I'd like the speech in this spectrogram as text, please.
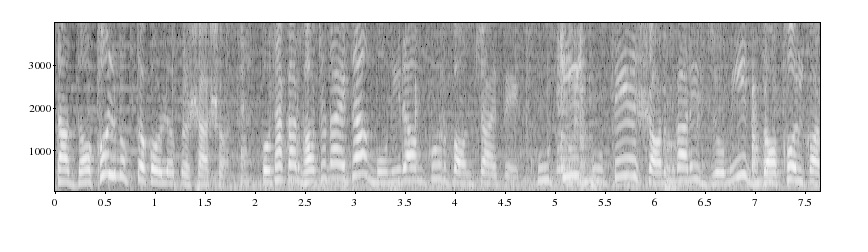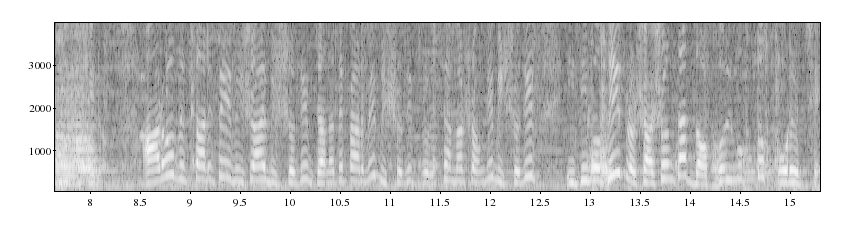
তা দখল মুক্ত করল প্রশাসন। কোথাকার ঘটনা এটা? মনিরামপুর পঞ্চায়েতে খুঁটি পুঁতে সরকারি জমি দখল করা হয়েছিল। আরও বিস্তারিত এই বিষয়ে বিশ্বজিৎ জানাতে পারবে। বিশ্বজিৎ রয়েছে আমার সঙ্গে। বিশ্বজিৎ, ইতিমধ্যেই প্রশাসন তা দখল মুক্ত করেছে।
